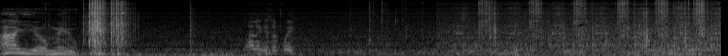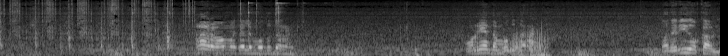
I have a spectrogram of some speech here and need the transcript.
Ay, Dios mío. Dale que se fue. Ahora vamos a meterle el motor de arranque. Corriente al motor de arranque. Batería y dos cables.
